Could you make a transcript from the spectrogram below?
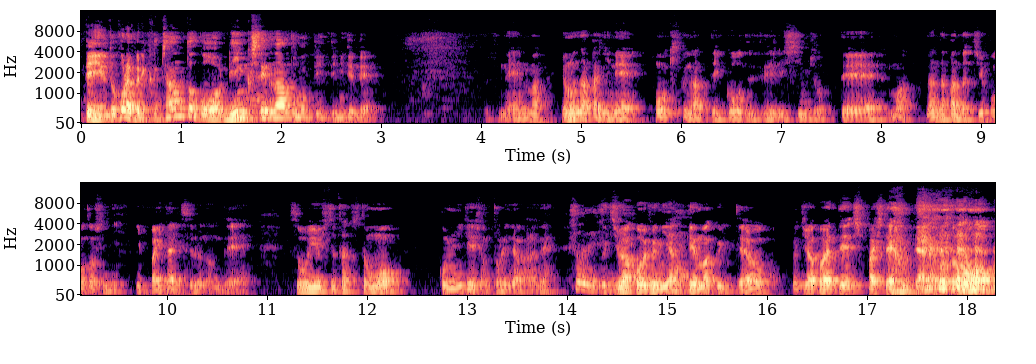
っていうところはやっぱりちゃんとこう、リンクしてるなと思っていて見てて。ですね。まあ、世の中にね、大きくなっていこうという税理士事務所って、まあ、なんだかんだ地方都市にいっぱいいたりするので、そういう人たちともコミュニケーション取りながらね、そうですねうちはこういうふうにやってはうまくいったよ、うちはこうやって失敗したよみたいなことも、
